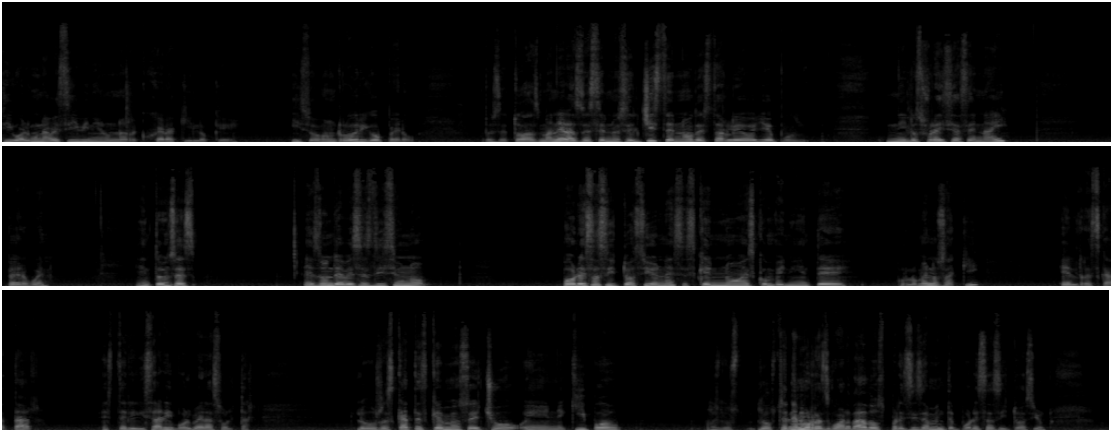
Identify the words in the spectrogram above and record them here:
Digo, alguna vez sí vinieron a recoger aquí lo que hizo don Rodrigo, pero pues de todas maneras, ese no es el chiste, ¿no? De estarle, oye, pues ni los Frey se hacen ahí. Pero bueno, entonces es donde a veces dice uno, por esas situaciones es que no es conveniente, por lo menos aquí, el rescatar, esterilizar y volver a soltar. Los rescates que hemos hecho en equipo, pues los, los tenemos resguardados precisamente por esa situación.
